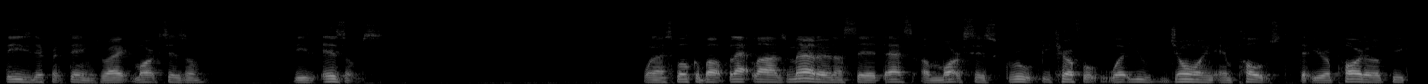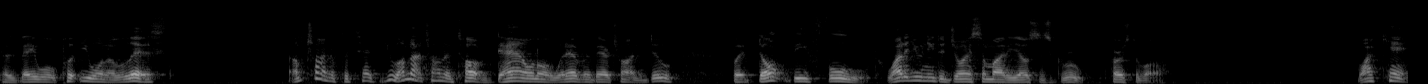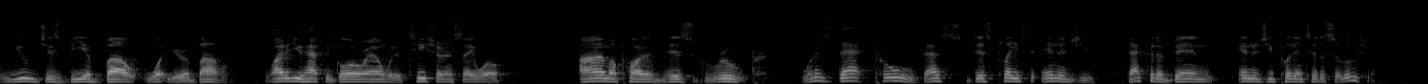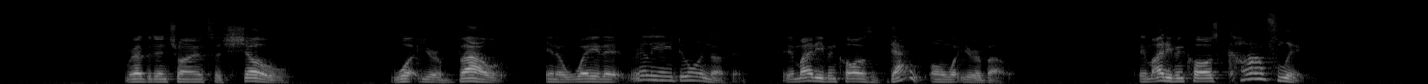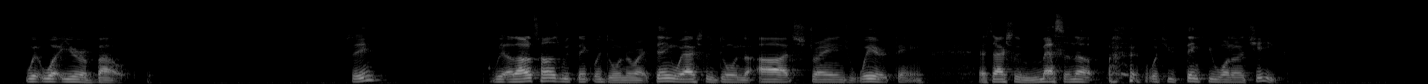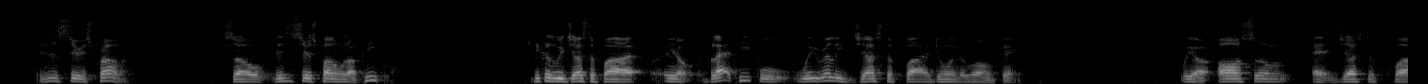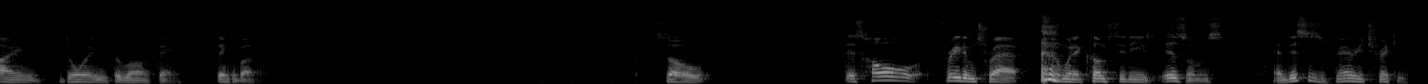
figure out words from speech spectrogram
these different things, right? Marxism, these isms. When I spoke about Black Lives Matter and I said that's a Marxist group, be careful what you join and post that you're a part of because they will put you on a list. I'm trying to protect you. I'm not trying to talk down on whatever they're trying to do. But don't be fooled. Why do you need to join somebody else's group, first of all? Why can't you just be about what you're about? Why do you have to go around with a t shirt and say, well, I'm a part of this group? What does that prove? That's displaced energy. That could have been energy put into the solution rather than trying to show what you're about in a way that really ain't doing nothing. It might even cause doubt on what you're about. It might even cause conflict with what you're about. See? We, a lot of times we think we're doing the right thing. We're actually doing the odd, strange, weird thing that's actually messing up what you think you want to achieve. This is a serious problem. So, this is a serious problem with our people. Because we justify you know, black people, we really justify doing the wrong thing. We are awesome at justifying doing the wrong thing. Think about it. So, this whole freedom trap, when it comes to these isms, and this is very tricky.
